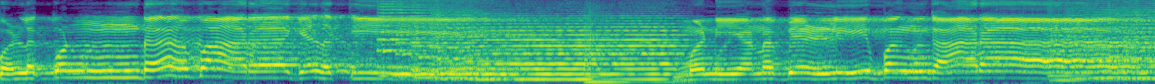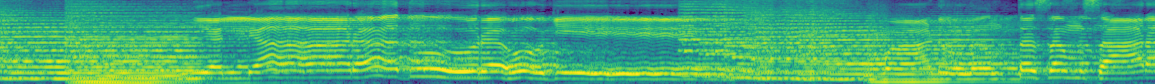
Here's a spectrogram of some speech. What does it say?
ಬಳಕೊಂಡ ಬಾರ ಗೆಳತಿ ಮಣಿಯನ ಬೆಳ್ಳಿ ಬಂಗಾರ ಎಲ್ಲಾರ ದೂರ ಹೋಗಿ ಮಾಡೋಣಂತ ಸಂಸಾರ.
